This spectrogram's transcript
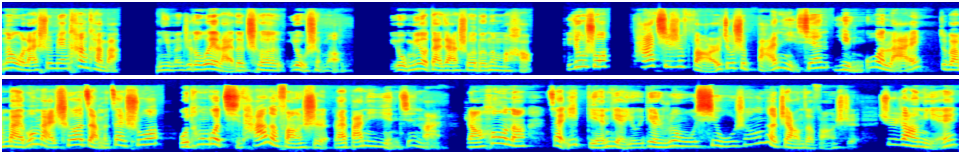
那我来顺便看看吧，你们这个未来的车有什么，有没有大家说的那么好？也就是说。它其实反而就是把你先引过来，对吧？买不买车咱们再说。我通过其他的方式来把你引进来，然后呢，再一点点有一点润物细无声的这样的方式，去让你哎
